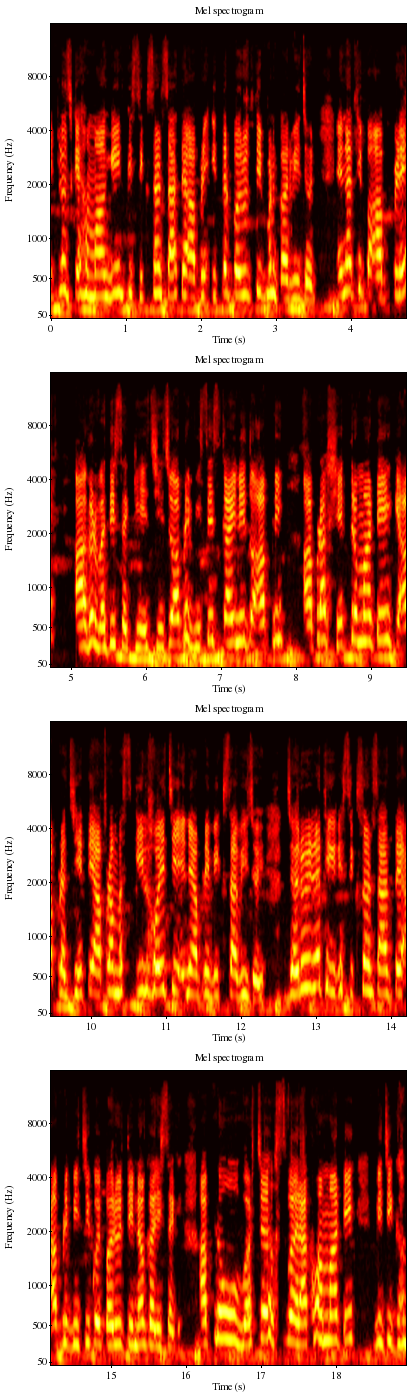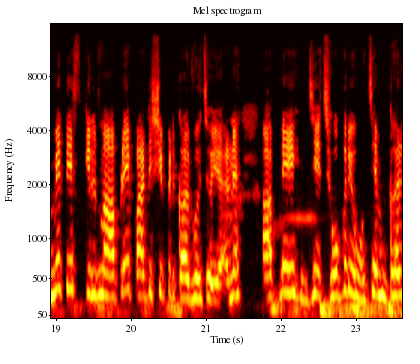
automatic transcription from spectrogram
એટલું જ કહેવા માગી કે શિક્ષણ સાથે આપણે ઇતર પ્રવૃત્તિ પણ કરવી જોઈએ. એનાથી પણ આપણે આગળ વધી શકીએ છીએ. જો આપણે વિશેષ કાંઈ નહીં, તો આપણી, આપણા ક્ષેત્ર માટે કે આપણા જે તે આપણામાં સ્કિલ હોય છે, એને આપણે વિકસાવવી જોઈએ. જરૂરી નથી કે શિક્ષણ સાથે આપણે બીજી કોઈ પ્રવૃત્તિ ન કરી શકીએ. આપણું વર્ચસ્વ રાખવા માટે બીજી ગમે તે સ્કિલમાં આપણે પાર્ટિસિપેટ કરવું જોઈએ. અને આપણે જે છોકરીઓ જેમ ઘર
